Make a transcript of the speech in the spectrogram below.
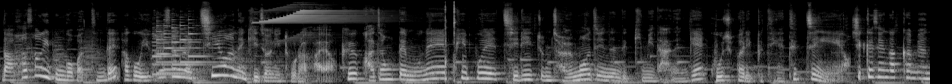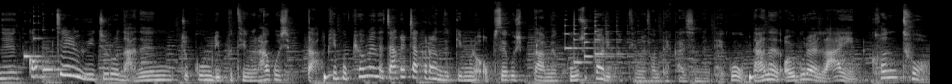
나 화상 입은 것 같은데? 하고 이 화상을 치유하는 기전이 돌아가요. 그 과정 때문에 피부의 질이 좀 젊어지는 느낌이 나는 게 고주파 리프팅의 특징이에요. 쉽게 생각하면은 껍질 위주로 나는 조금 리프팅을 하고 싶다. 피부 표면에 짜글짜글한 느낌을 없애고 싶다 하면 고주파 리프팅을 선택하시면 되고 나는 얼굴에 라인, 컨투어,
